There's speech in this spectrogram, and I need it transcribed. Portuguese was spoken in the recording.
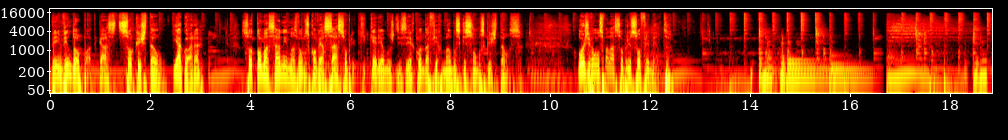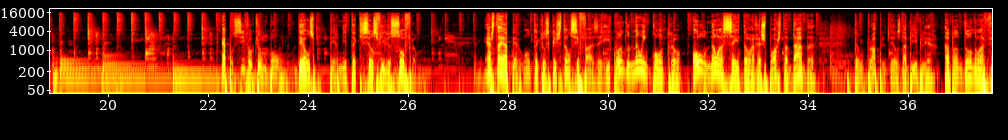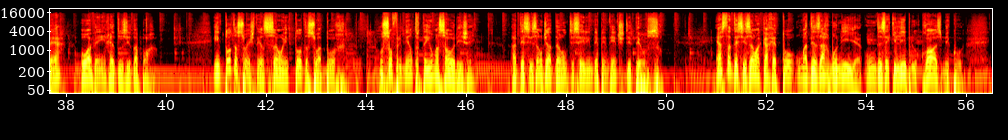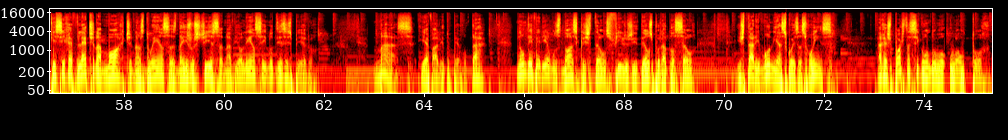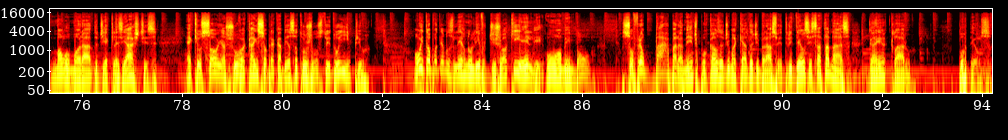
Bem-vindo ao podcast Sou Cristão e agora? Sou Thomas Hanna e nós vamos conversar sobre o que queremos dizer quando afirmamos que somos cristãos. Hoje vamos falar sobre o sofrimento. É possível que um bom Deus permita que seus filhos sofram? Esta é a pergunta que os cristãos se fazem e, quando não encontram ou não aceitam a resposta dada pelo próprio Deus da Bíblia, abandonam a fé ou a veem reduzida a pó. Em toda a sua extensão, em toda a sua dor, o sofrimento tem uma só origem: a decisão de Adão de ser independente de Deus. Esta decisão acarretou uma desarmonia, um desequilíbrio cósmico que se reflete na morte, nas doenças, na injustiça, na violência e no desespero. Mas, e é válido perguntar, não deveríamos nós cristãos, filhos de Deus por adoção, estar imunes às coisas ruins? A resposta, segundo o autor mal-humorado de Eclesiastes, é que o sol e a chuva caem sobre a cabeça do justo e do ímpio. Ou então podemos ler no livro de Jó que ele, um homem bom, sofreu barbaramente por causa de uma queda de braço entre Deus e Satanás. Ganha, claro, por Deus.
